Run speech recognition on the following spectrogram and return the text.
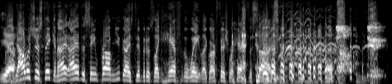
Yeah. Yeah, I was just thinking. I, I had the same problem you guys did, but it was like half the weight. Like our fish were half the size. Dude,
